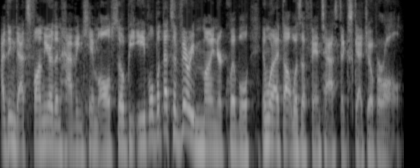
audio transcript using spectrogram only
I think that's funnier than having him also be evil. But that's a very minor quibble in what I thought was a fantastic sketch overall.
